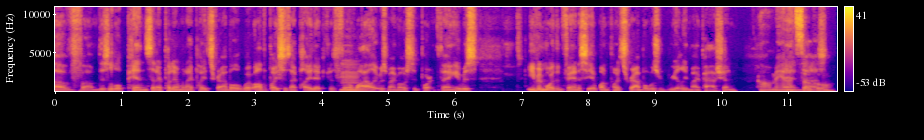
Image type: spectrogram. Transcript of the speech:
of um, these little pins that I put in when I played Scrabble, all the places I played it, because for Hmm. a while it was my most important thing. It was even more than fantasy. At one point, Scrabble was really my passion. Oh man, that's so And, uh, cool.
